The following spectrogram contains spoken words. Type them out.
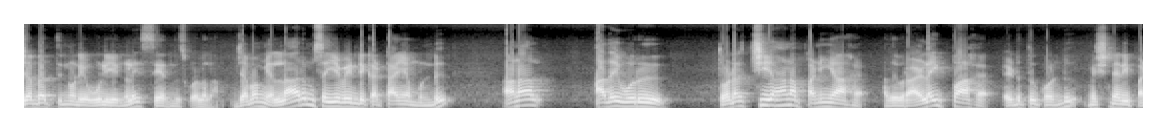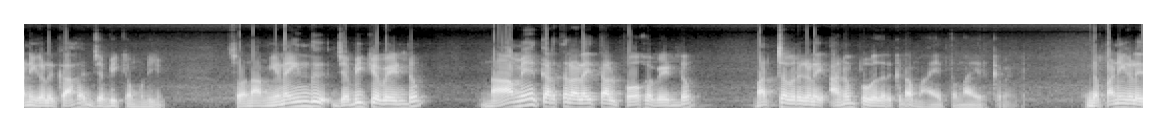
ஜெபத்தினுடைய ஊழியங்களை சேர்ந்து கொள்ளலாம். ஜெபம் எல்லாரும் செய்ய வேண்டிய கட்டாயம் உண்டு. ஆனால் அதை ஒரு தொடர்ச்சியான பணியாக அது ஒரு அழைப்பாக எடுத்துக்கொண்டு மிஷினரி பணிகளுக்காக ஜெபிக்க முடியும். ஸோ நாம் இணைந்து ஜெபிக்க வேண்டும். நாமே கர்த்தர் அழைத்தால் போக வேண்டும். மற்றவர்களை அனுப்புவதற்கு நாம் ஆயத்தமாக இருக்க வேண்டும். இந்த பணிகளை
